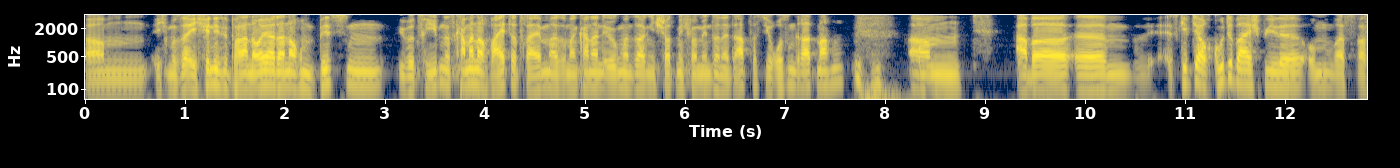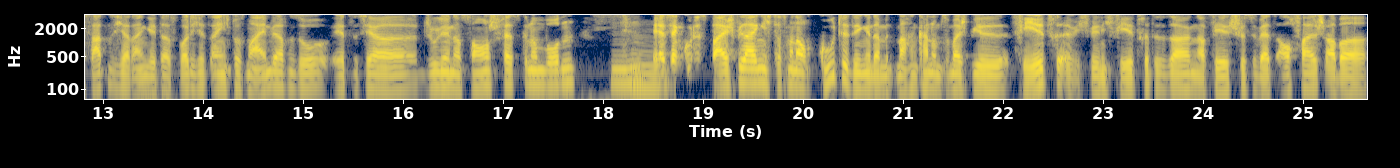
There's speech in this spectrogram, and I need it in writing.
Ähm, ich muss sagen, ich finde diese Paranoia dann auch ein bisschen übertrieben. Das kann man auch weiter treiben. Also man kann dann irgendwann sagen, ich schott mich vom Internet ab, was die Russen gerade machen. ähm, aber ähm, es gibt ja auch gute Beispiele, um was, was Datensicherheit angeht. Das wollte ich jetzt eigentlich bloß mal einwerfen. So, jetzt ist ja Julian Assange festgenommen worden. Mhm. Er ist ja ein gutes Beispiel eigentlich, dass man auch gute Dinge damit machen kann, um zum Beispiel Fehltritte, ich will nicht Fehltritte sagen, aber Fehlschüsse wäre jetzt auch falsch, aber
